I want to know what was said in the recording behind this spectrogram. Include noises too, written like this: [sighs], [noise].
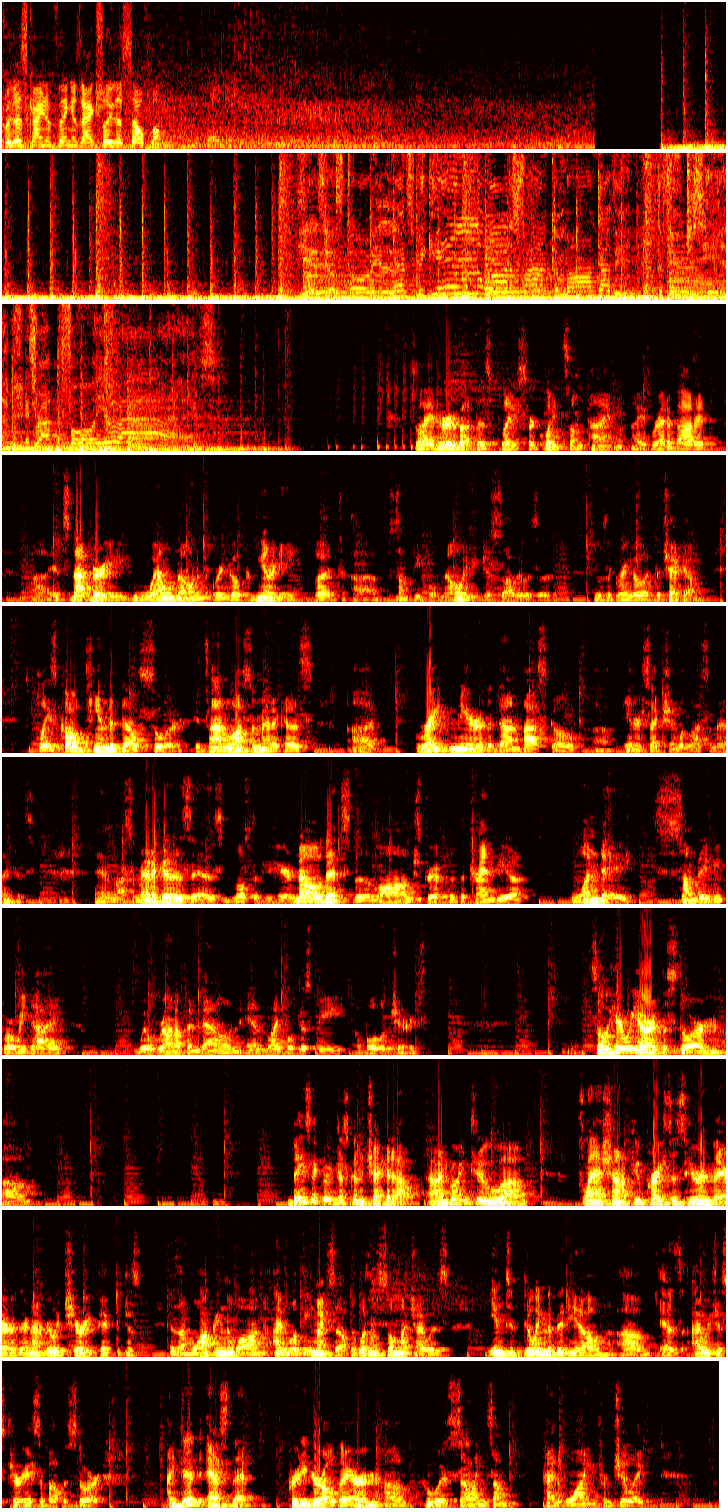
for this kind of thing is actually the cell phone. Here's your story, let's begin. The water's fine, come on, dive in. The future's here, it's right before your eyes. So I had heard about this place for quite some time. I had read about it. Uh, it's not very well known in the gringo community, but uh, some people know. You just saw there was a there was a gringo at the checkout. It's a place called Tienda del Sur. It's on Las Americas, uh, right near the Don Bosco uh, intersection with Las Americas. And Las Americas, as most of you here know, that's the long strip that the Tranvia one day, someday before we die, will run up and down and life will just be a bowl of cherries. So here we are at the store. Um, basically, we're just going to check it out. I'm going to um, flash on a few prices here and there. They're not really cherry picked, just as I'm walking along. I'm looking myself. It wasn't so much I was into doing the video um, as I was just curious about the store. I did ask that pretty girl there um, who was selling some kind of wine from Chile.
